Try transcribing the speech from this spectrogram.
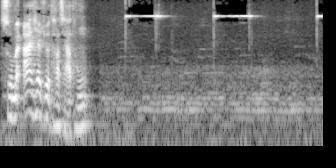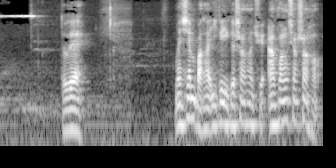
是我们按下去它才通，对不对？我们先把它一个一个上上去，按方向上好。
